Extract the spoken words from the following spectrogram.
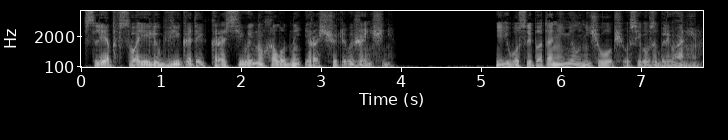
Слеп в своей любви к этой красивой, но холодной и расчетливой женщине. И его слепота не имела ничего общего с его заболеванием.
